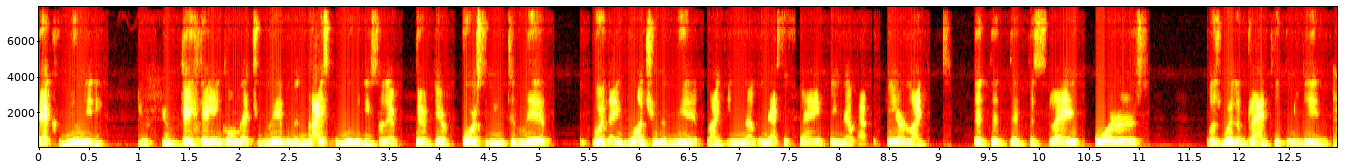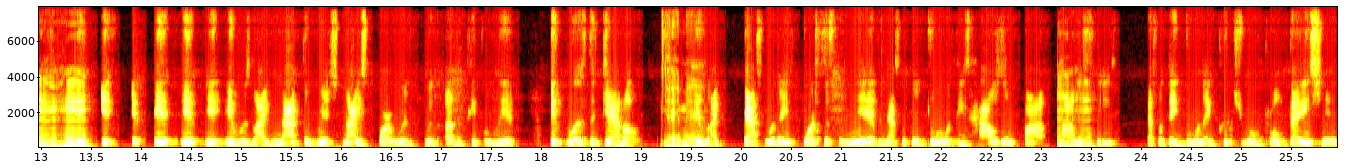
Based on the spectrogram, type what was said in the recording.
that community. You, you they, they ain't gonna let you live in a nice community, so they're they're, they're forcing you to live where they want you to live. Like you know, and that's the same thing that happened here. Like the the, the, the slave quarters was where the black people lived. Mm-hmm. It, it, it, it, it, it, was like not the rich, nice part where, where other people live. It was the ghetto. Amen. And like that's where they forced us to live, and that's what they're doing with these housing po- Mhm. policies. That's what they do when they put you on probation.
